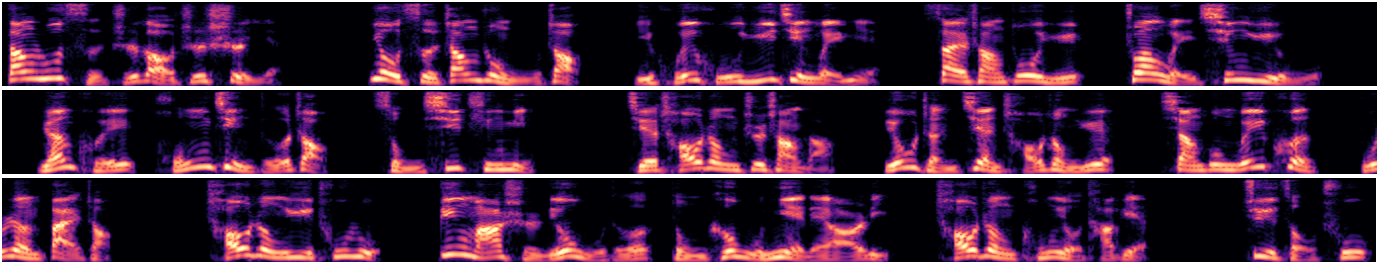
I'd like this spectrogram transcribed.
当如此直告之事也。又赐张仲武诏，以回鹘于禁未灭，塞上多余，专委轻御武。元奎、洪敬得诏，悚悉听命，解朝政至上党。刘枕见朝政曰：“相公危困，不任拜诏。朝政欲出入，兵马使刘武德、董可武聂连而立，朝政恐有他变，俱走出。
